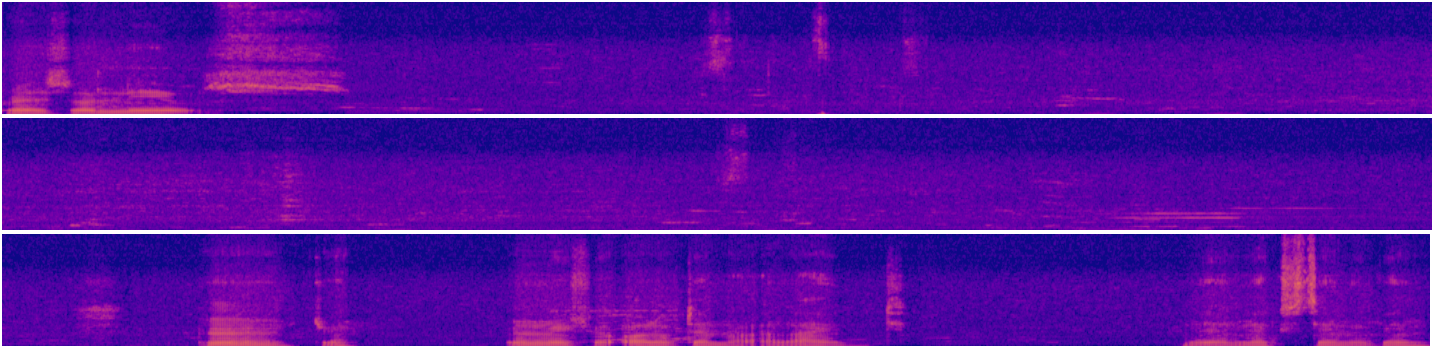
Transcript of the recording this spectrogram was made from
press on nails mm, okay and make sure all of them are aligned. Then next thing again.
